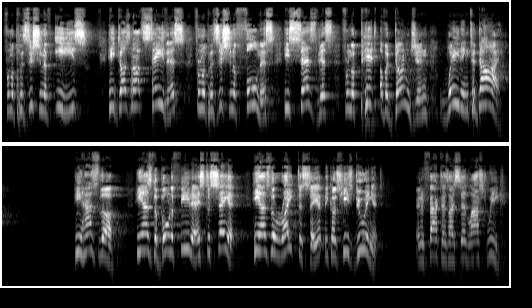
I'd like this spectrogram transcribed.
from a position of ease. He does not say this from a position of fullness. He says this from the pit of a dungeon waiting to die. He has the, he has the bona fides to say it. He has the right to say it because he's doing it. And in fact, as I said last week,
